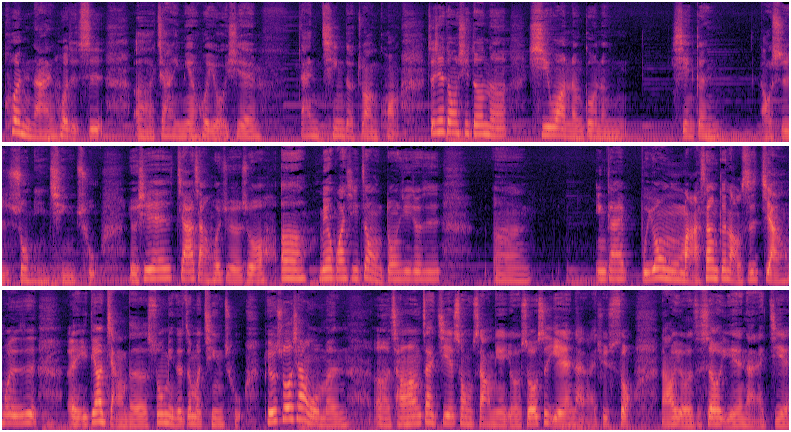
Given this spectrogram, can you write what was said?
困难，或者是呃家里面会有一些单亲的状况，这些东西都呢希望能够能先跟。老师说明清楚，有些家长会觉得说，嗯、没有关系，这种东西就是，嗯、应该不用马上跟老师讲，或者是，呃，一定要讲的说明的这么清楚。比如说像我们，呃，常常在接送上面，有的时候是爷爷奶奶去送，然后有的时候爷爷奶奶接，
